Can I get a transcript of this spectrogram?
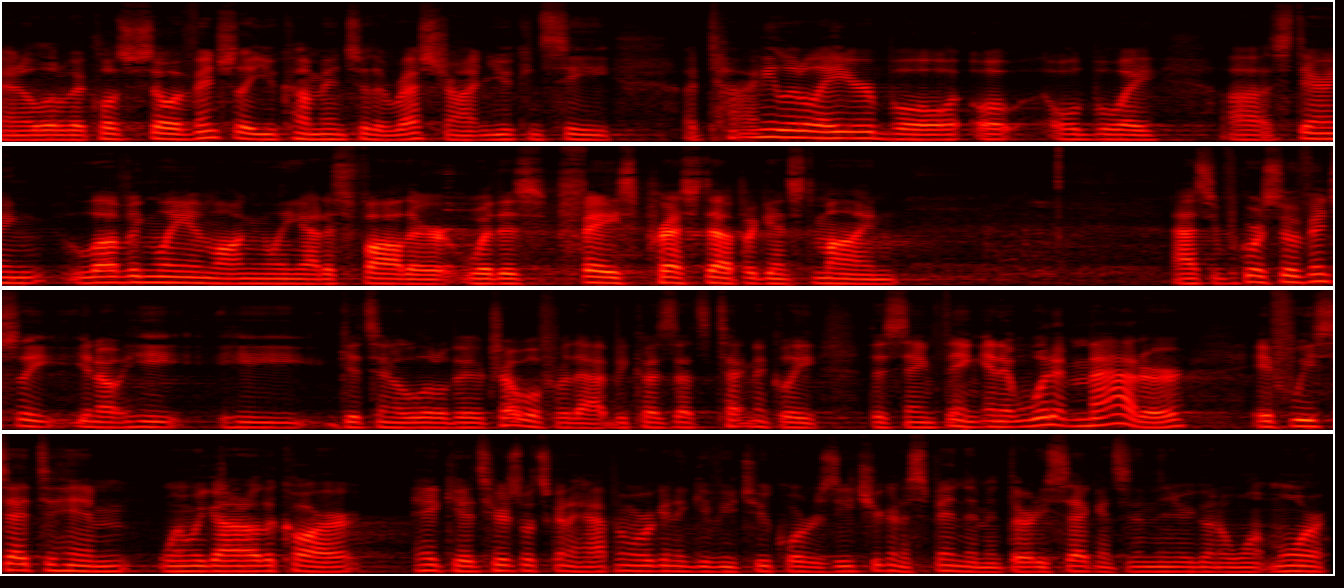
and a little bit closer. So eventually you come into the restaurant and you can see a tiny little eight year old boy uh, staring lovingly and longingly at his father with his face pressed up against mine asking for course. So eventually, you know, he, he gets in a little bit of trouble for that because that's technically the same thing. And it wouldn't matter if we said to him when we got out of the car, hey, kids, here's what's going to happen. We're going to give you two quarters each. You're going to spend them in 30 seconds, and then you're going to want more.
